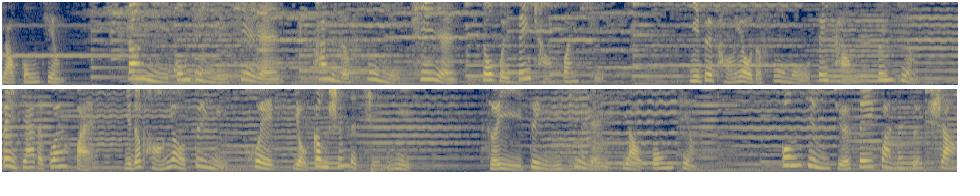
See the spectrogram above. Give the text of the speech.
要恭敬。当你恭敬一切人，他们的父母亲人都会非常欢喜。你对朋友的父母非常尊敬，倍加的关怀，你的朋友对你会有更深的情谊。所以对一切人要恭敬，恭敬绝非挂在嘴上，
